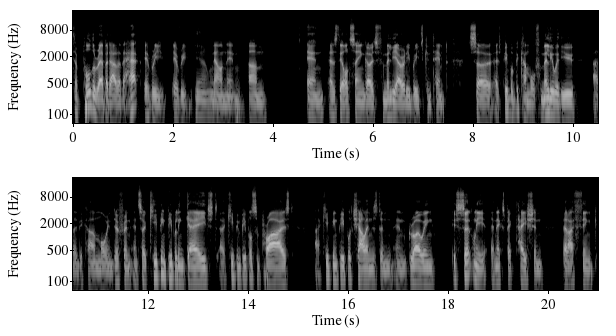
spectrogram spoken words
to pull the rabbit out of the hat every every Yeah, well, now and then. Um, and as the old saying goes, familiarity breeds contempt. So as people become more familiar with you, uh, they become more indifferent. And so keeping people engaged, uh, keeping people surprised, uh, keeping people challenged and, and growing is certainly an expectation that I think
